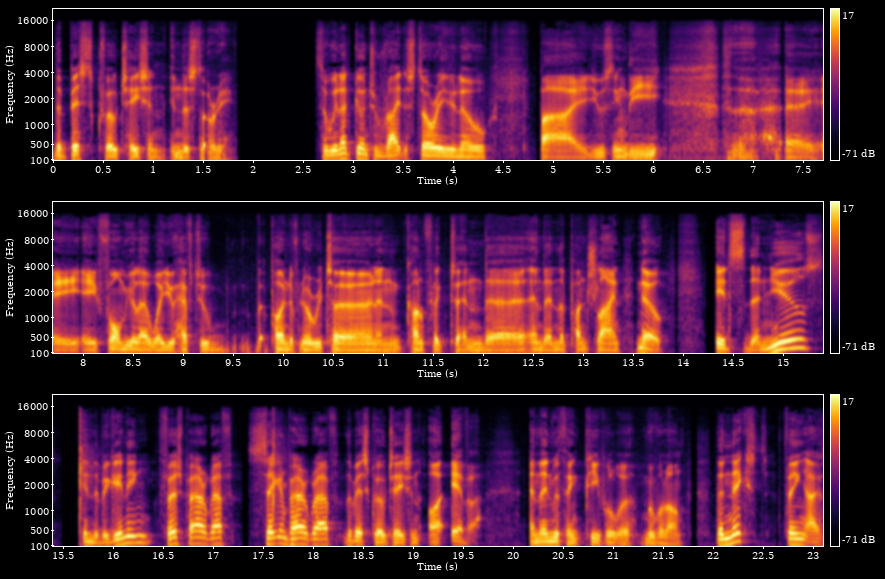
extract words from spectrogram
the best quotation in the story. So we're not going to write a story, you know, by using the uh, a, a formula where you have to point of no return and conflict and uh, and then the punchline. No, it's the news in the beginning, first paragraph, second paragraph, the best quotation or ever, and then we think people will move along. The next thing I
